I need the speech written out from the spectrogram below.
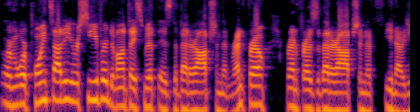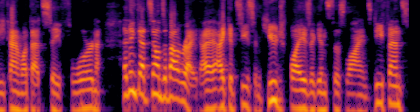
or more points out of your receiver, DeVonta Smith is the better option than Renfrow. Renfrow is the better option if you know you kind of want that safe floor. And I think that sounds about right. I, I could see some huge plays against this Lions defense,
